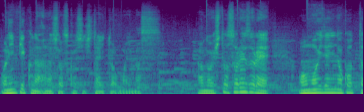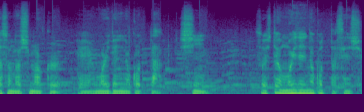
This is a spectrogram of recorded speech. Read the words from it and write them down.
オリンピックの話を少ししたいと思います。あの人それぞれ思い出に残ったその種目、えー、思い出に残ったシーンそして思い出に残った選手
